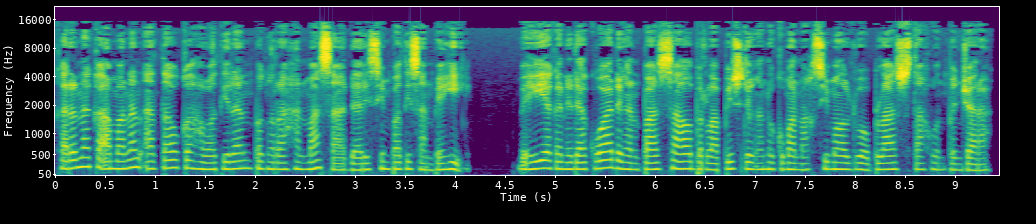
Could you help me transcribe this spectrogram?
karena keamanan atau kekhawatiran pengerahan massa dari simpatisan Behi. Behi akan didakwa dengan pasal berlapis dengan hukuman maksimal 12 tahun penjara.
